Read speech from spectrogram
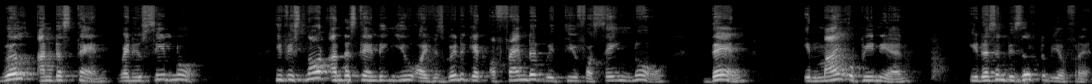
will understand when you say no. If he's not understanding you or if he's going to get offended with you for saying no, then, in my opinion, he doesn't deserve to be your friend.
